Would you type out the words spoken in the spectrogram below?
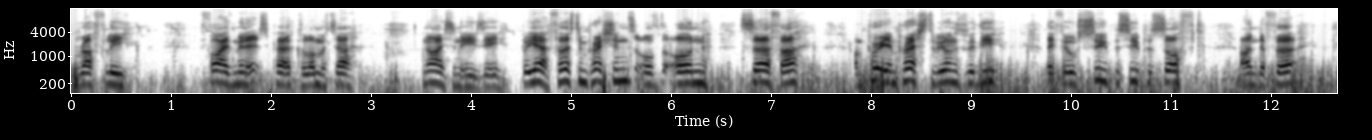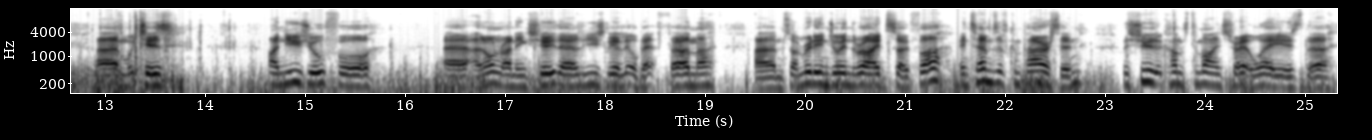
roughly five minutes per kilometer. Nice and easy. But yeah, first impressions of the On Surfer. I'm pretty impressed to be honest with you. They feel super, super soft underfoot, um, which is unusual for uh, an on running shoe. They're usually a little bit firmer. Um, so I'm really enjoying the ride so far. In terms of comparison, the shoe that comes to mind straight away is the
